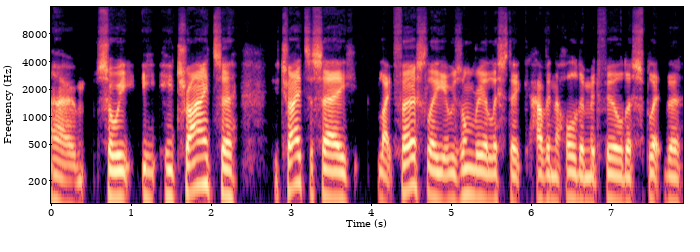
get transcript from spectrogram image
Um, so he, he, he tried to he tried to say like firstly it was unrealistic having the holding midfielder split the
